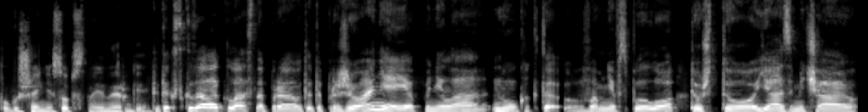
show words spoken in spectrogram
повышение собственной энергии. Ты так сказала классно про вот это проживание. Я поняла, ну, как-то во мне всплыло то, что я замечаю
